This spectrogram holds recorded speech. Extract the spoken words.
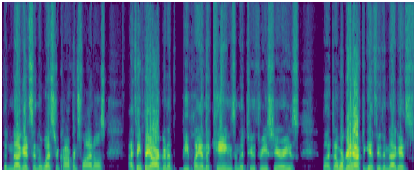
the Nuggets in the Western Conference Finals. I think they are going to be playing the Kings in the 2 3 series, but uh, we're going to have to get through the Nuggets.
